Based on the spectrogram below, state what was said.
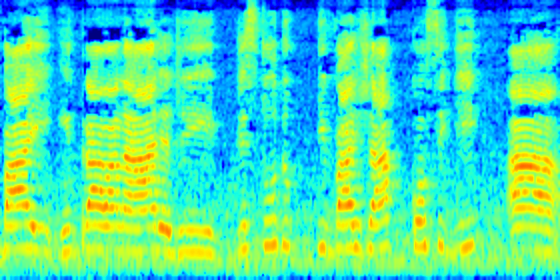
vai entrar lá na área de, de estudo e vai já conseguir a,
